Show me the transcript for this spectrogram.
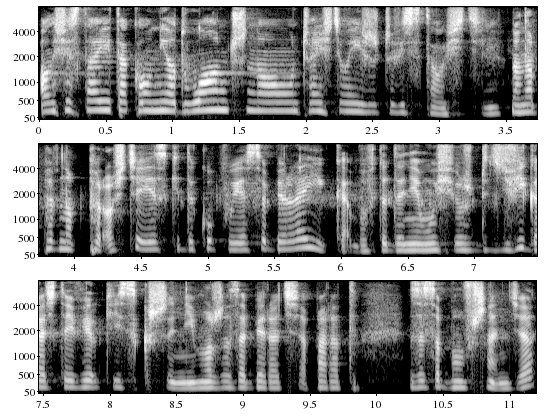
on się staje taką nieodłączną częścią jej rzeczywistości. No na pewno prościej jest, kiedy kupuje sobie leikę, bo wtedy nie musi już dźwigać tej wielkiej skrzyni, może zabierać aparat ze sobą wszędzie.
